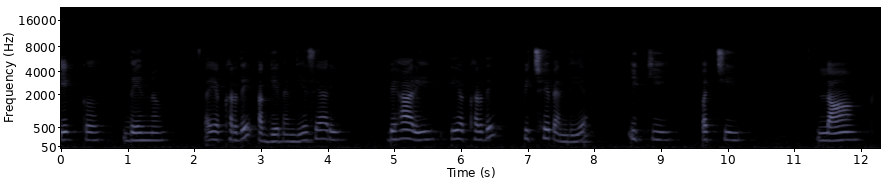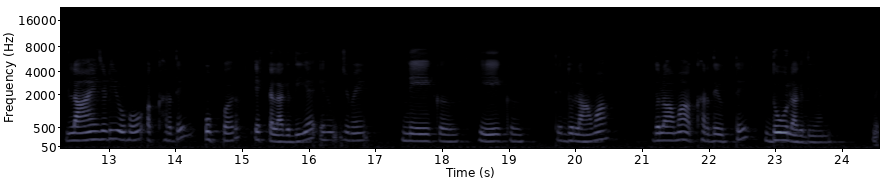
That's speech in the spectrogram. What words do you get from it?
ਇੱਕ, ਦਿਨ। ਤਾਂ ਇਹ ਅੱਖਰ ਦੇ ਅੱਗੇ ਪੈਂਦੀ ਹੈ ਸਿਹਾਰੀ। ਬਿਹਾਰੀ, ਇਹ ਅੱਖਰ ਦੇ ਪਿੱਛੇ ਪੈਂਦੀ ਹੈ। ਇੱਕੀ, ਪੱਚੀ, ਲਾਂ। ਲਾਂ ਹੈ ਜਿਹੜੀ ਉਹ ਅੱਖਰ ਦੇ ਉੱਪਰ ਇੱਕ ਲੱਗਦੀ ਹੈ। ਇਹਨੂੰ ਜਿਵੇਂ ਨੇਕ, ਹੇਕ ਅਤੇ ਦੁਲਾਵਾਂ ਦੁਲਾਵਾਂ ਅੱਖਰ ਦੇ ਉੱਤੇ ਦੋ ਲੱਗਦੀਆਂ ਨੇ।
